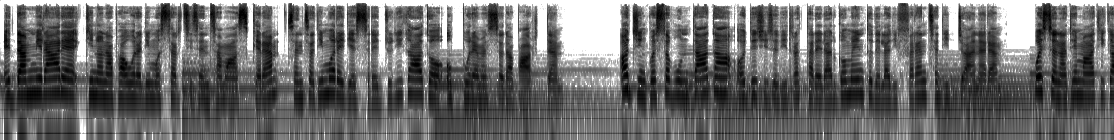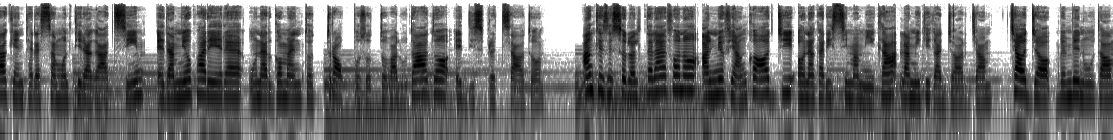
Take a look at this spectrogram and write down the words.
È da ammirare chi non ha paura di mostrarsi senza maschere, senza timore di essere giudicato oppure messo da parte. Oggi in questa puntata ho deciso di trattare l'argomento della differenza di genere. Questa è una tematica che interessa molti ragazzi ed a mio parere un argomento troppo sottovalutato e disprezzato. Anche se solo al telefono, al mio fianco oggi ho una carissima amica, la mitica Giorgia. Ciao Gio, benvenuta.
